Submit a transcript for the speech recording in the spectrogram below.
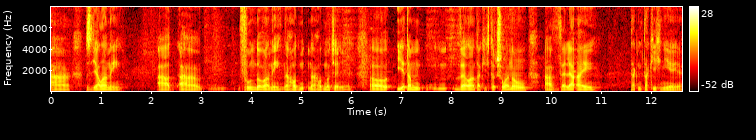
a vzdelaní a, a fundovaní na, hod, na hodnotenie. Uh, je tam veľa takýchto členov a veľa aj tak, takých nie je.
